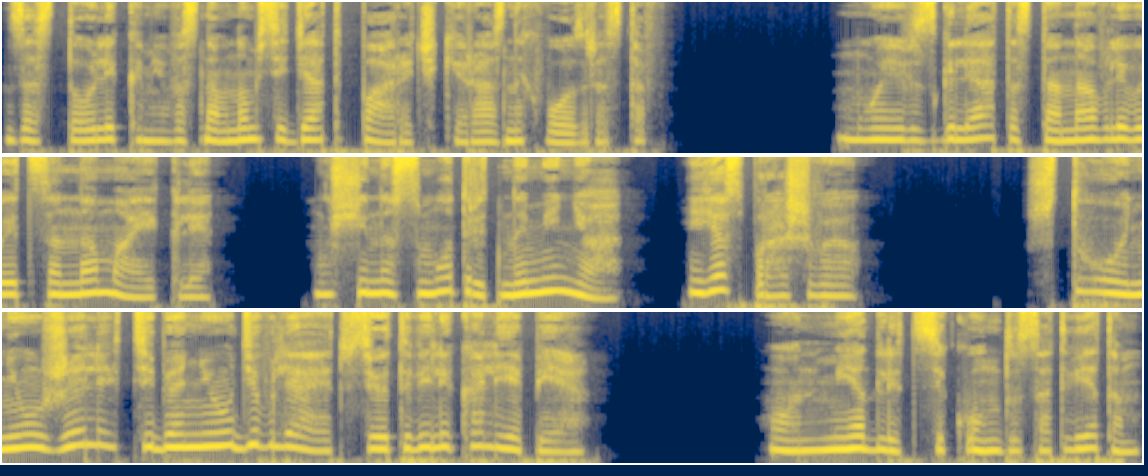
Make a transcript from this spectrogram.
за столиками в основном сидят парочки разных возрастов. Мой взгляд останавливается на Майкле. Мужчина смотрит на меня, и я спрашиваю, «Что, неужели тебя не удивляет все это великолепие?» Он медлит секунду с ответом,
